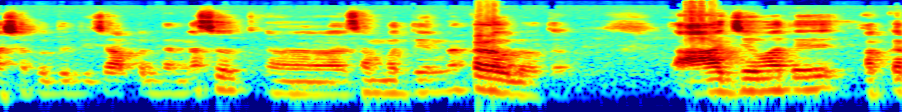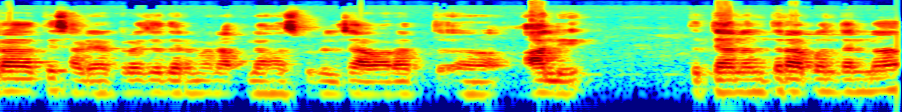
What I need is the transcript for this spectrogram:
अशा पद्धतीचं आपण त्यांना सू- संबंधितांना कळवलं होतं. तर आज जेव्हा ते अकरा ते साडे अकराच्या दरम्यान आपल्या हॉस्पिटलच्या आवारात आले तर त्यानंतर आपण त्यांना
